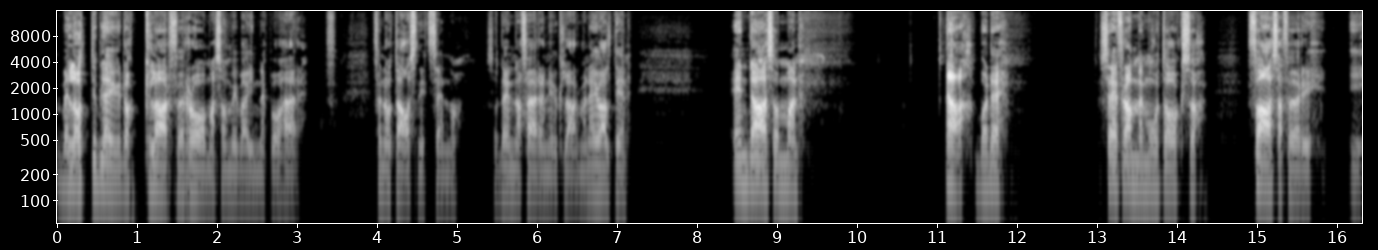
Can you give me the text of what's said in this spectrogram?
Belotti blev ju dock klar för Roma som vi var inne på här för något avsnitt sen. Och, så den affären är ju klar, men det är ju alltid en, en dag som man ja, både ser fram emot och också fasa för i, i,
